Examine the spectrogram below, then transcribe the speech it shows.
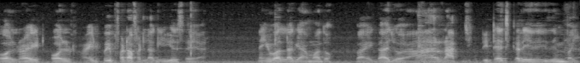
ઓલ રાઈટ ઓલ રાઈટ ભાઈ ફટાફટ લાગી જશે યાર નહીં વાર લાગે આમાં તો ભાઈ ગાજો આ રાપચીક ડિટેચ કરી દીધી ને ભાઈ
